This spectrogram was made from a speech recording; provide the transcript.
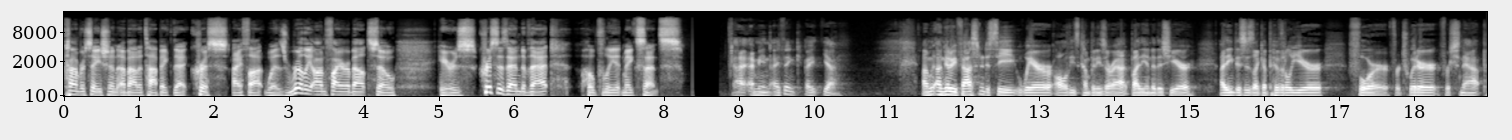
conversation about a topic that Chris, I thought, was really on fire about. So here's Chris's end of that. Hopefully, it makes sense. I, I mean, I think, I, yeah. I'm, I'm going to be fascinated to see where all these companies are at by the end of this year. I think this is like a pivotal year for for Twitter, for Snap.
